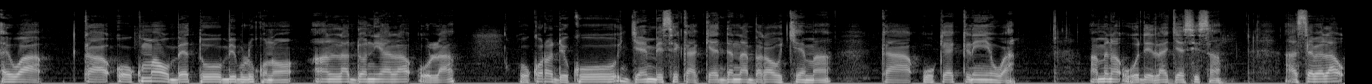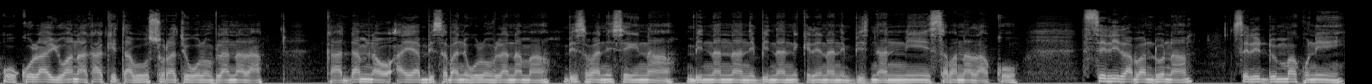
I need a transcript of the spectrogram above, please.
ayiwa ka o kumaw bɛɛ to bibulu kɔnɔ an ladɔnniyala o la o kɔrɔ de ko jɛn bɛ se ka kɛ dannabagaw cɛma ka u kɛ kelen ye wa an bɛna o de lajɛ sisan a sɛbɛla o ko la yohana ka kitabu surati wolonfilana la k'a damina o aya bisaba ni wolonfilana ma bisaba ni segina binanina ni binani kelenna ni binani ni sabana la ko seli labandon na seli dunba kɔni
